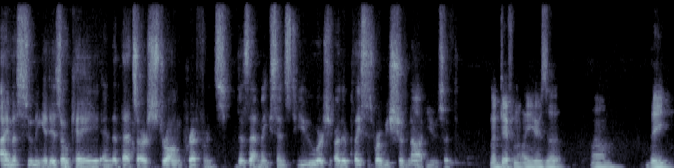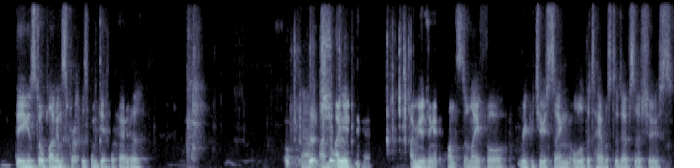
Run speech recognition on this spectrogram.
I'm assuming it is okay and that that's our strong preference. Does that make sense to you, or are there places where we should not use it? I definitely use it. Um, the the install plugin script has been deprecated. Okay, Um. I'm, I'm using it. I'm using it constantly for reproducing all of the tables to divs issues.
